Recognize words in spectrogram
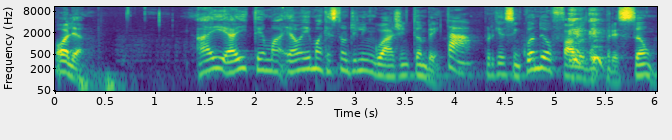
Olha, aí, aí tem uma, é uma questão de linguagem também. Tá. Porque assim, quando eu falo depressão,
